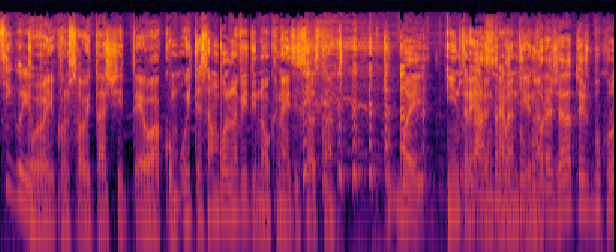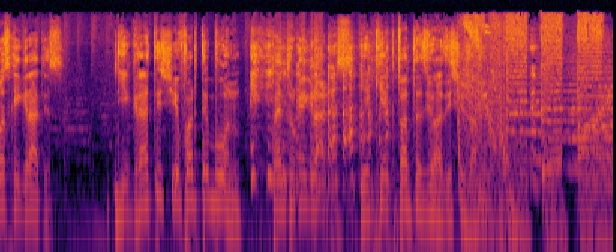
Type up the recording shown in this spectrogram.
Sigur e Păi, bun. cum s-a uitat și Teo acum. Uite, s-a îmbolnăvit din nou când ai zis asta. Băi, Intră iar în lasă-mă tu carantină. cu vrăjeala, tu ești bucuros că e gratis. E gratis și e foarte bun. Pentru că e gratis. E chec toată ziua, a zis și Jamil.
